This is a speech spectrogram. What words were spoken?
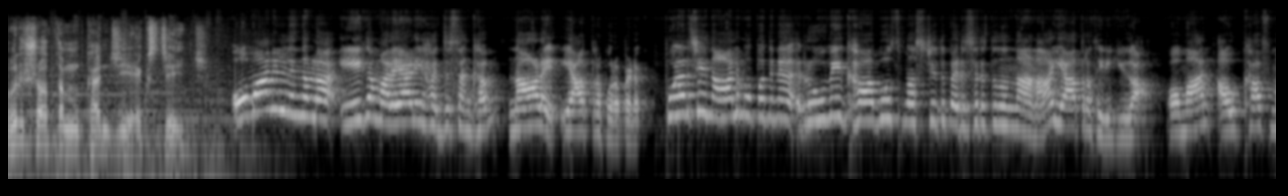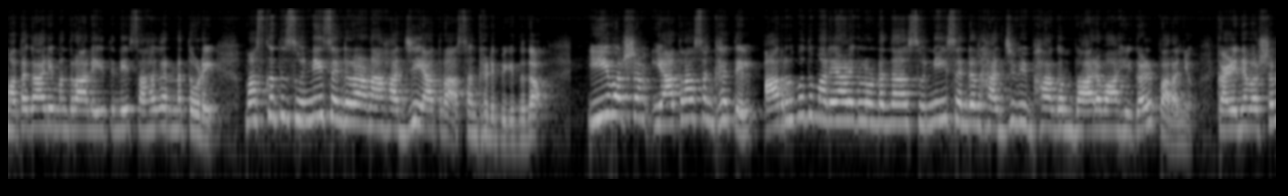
Purushottam Kanji exchange ഒമാനിൽ നിന്നുള്ള ഏക മലയാളി ഹജ്ജ് സംഘം നാളെ യാത്ര പുറപ്പെടും. പുലർച്ചെ നാല് മുപ്പതിന് റൂവി ഖാബൂസ് മസ്ജിദ് പരിസരത്തു നിന്നാണ് യാത്ര തിരിക്കുക. ഒമാൻ ഔഖാഫ് മതകാര്യ മന്ത്രാലയത്തിന്റെ സഹകരണത്തോടെ മസ്കത്ത് സുന്നി സെന്ററാണ് ഹജ്ജ് യാത്ര സംഘടിപ്പിക്കുന്നത്. ഈ വർഷം യാത്രാ സംഘത്തിൽ അറുപത് മലയാളികളുണ്ടെന്ന് സുന്നി സെന്റർ ഹജ്ജ് വിഭാഗം ഭാരവാഹികൾ പറഞ്ഞു. കഴിഞ്ഞ വർഷം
